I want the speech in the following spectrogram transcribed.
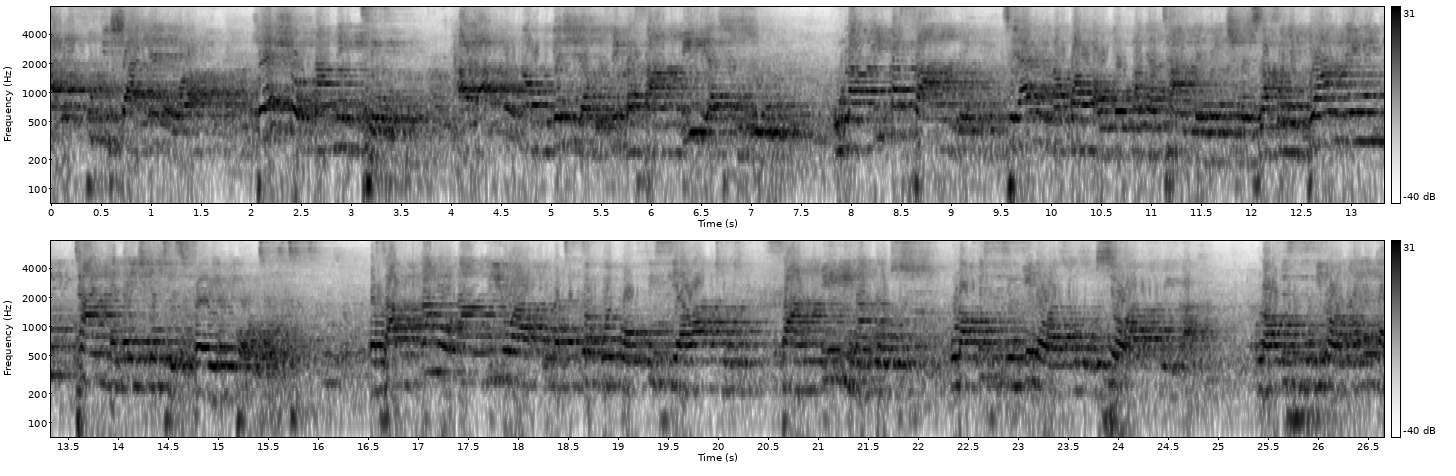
once ukishalewa kesho na meeting alafu una obligation ya kufika saa mbili asubuhi. Unafika saa nne tayari unakuwa haujafanya time management. Na kwenye branding time management is very important. Kwa sababu kama unaambiwa unatakiwa kuwepo ofisi ya watu saa mbili na nusu kuna ofisi zingine wazungu sio wa afrika kuna ofisi zingine wanaenda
